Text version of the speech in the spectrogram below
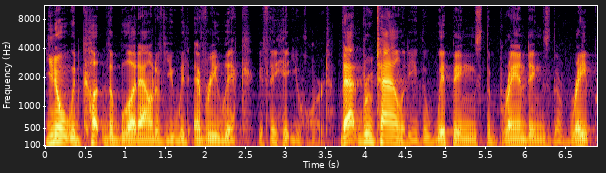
You know, it would cut the blood out of you with every lick if they hit you hard. That brutality, the whippings, the brandings, the rape,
